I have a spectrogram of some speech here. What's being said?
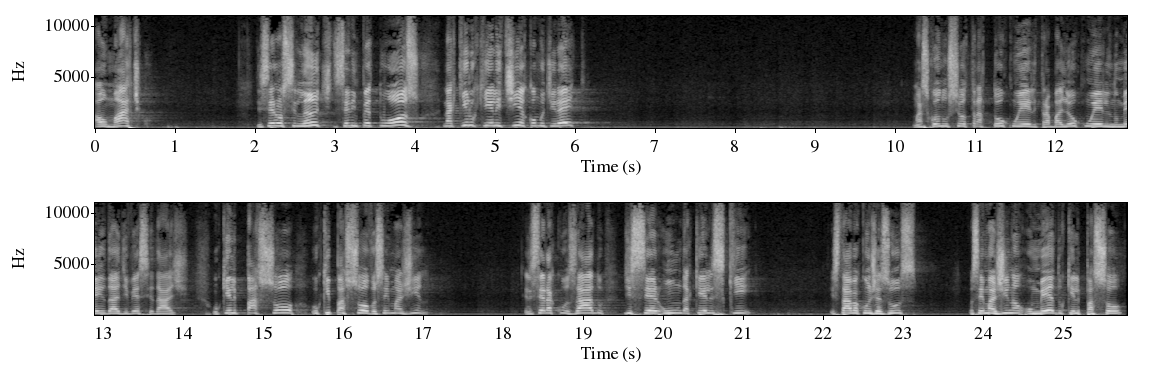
almático, de ser oscilante, de ser impetuoso naquilo que ele tinha como direito. Mas quando o Senhor tratou com ele, trabalhou com ele no meio da adversidade, o que ele passou, o que passou, você imagina? Ele ser acusado de ser um daqueles que estava com Jesus. Você imagina o medo que ele passou?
